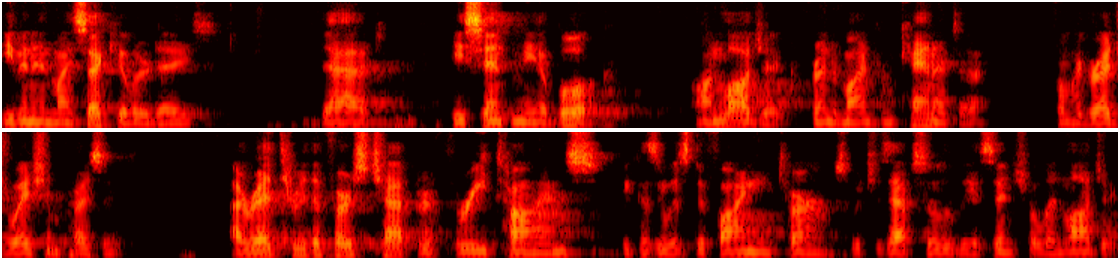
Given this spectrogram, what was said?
even in my secular days, that he sent me a book on logic, a friend of mine from Canada, for my graduation present. I read through the first chapter three times because it was defining terms, which is absolutely essential in logic.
